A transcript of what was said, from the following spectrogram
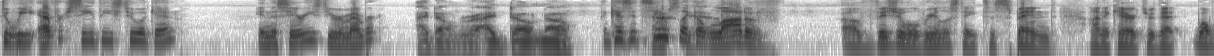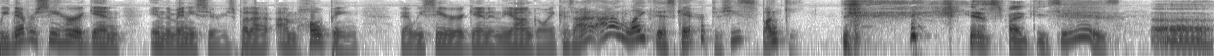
do we ever see these two again in the series? Do you remember? I don't I don't know. because it seems like a lot of of visual real estate to spend on a character that well we never see her again in the miniseries but I, i'm hoping that we see her again in the ongoing because I, I like this character. She's spunky. she is spunky. She is. Uh,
